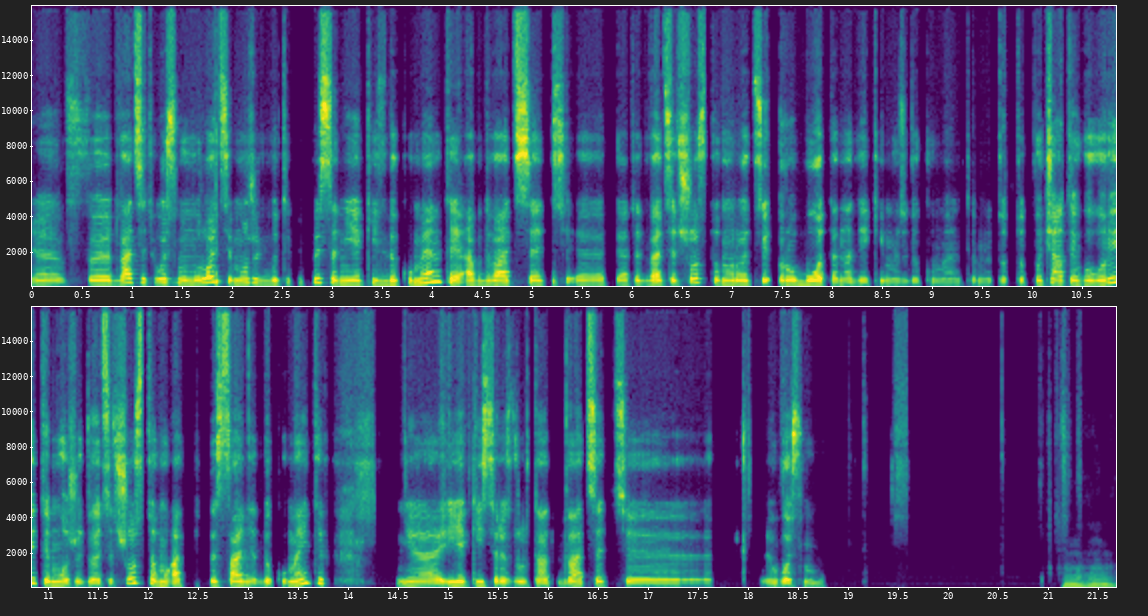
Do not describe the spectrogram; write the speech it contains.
В 28-му році можуть бути підписані якісь документи, а в 25-26 році робота над якимись документами. Тобто почати говорити можуть в 26-му, а підписання документів е, і якийсь результат в 28-му. Угу.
